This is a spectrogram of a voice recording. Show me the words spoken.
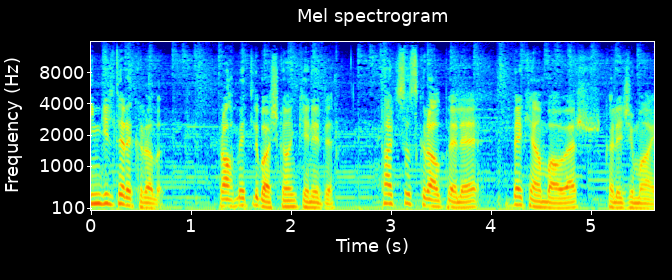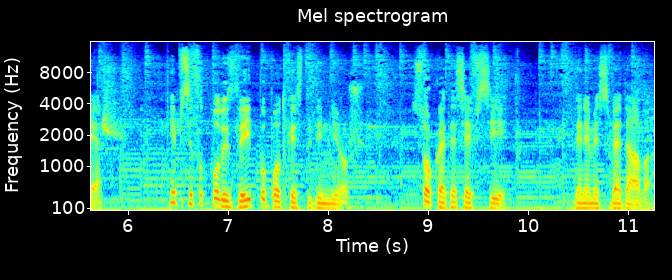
İngiltere Kralı, rahmetli Başkan Kennedy, taçsız Kral Pele, Beckenbauer, Kaleci Maier. Hepsi futbol izleyip bu podcast'i dinliyor. Sokrates FC, denemesi bedava.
